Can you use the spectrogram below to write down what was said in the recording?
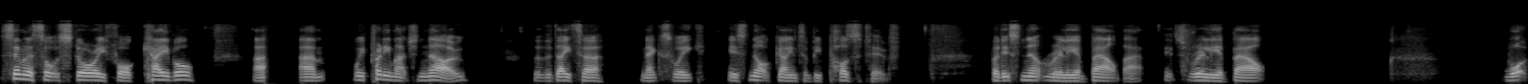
Similar sort of story for cable. Uh, um, we pretty much know that the data next week is not going to be positive, but it's not really about that. It's really about what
